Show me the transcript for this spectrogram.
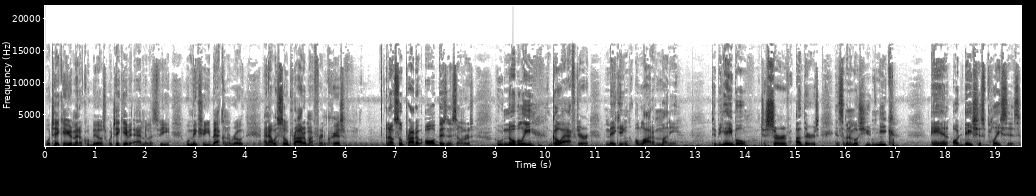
We'll take care of your medical bills, we'll take care of your ambulance fee, we'll make sure you're back on the road. And I was so proud of my friend Chris, and I was so proud of all business owners who nobly go after making a lot of money to be able to serve others in some of the most unique and audacious places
